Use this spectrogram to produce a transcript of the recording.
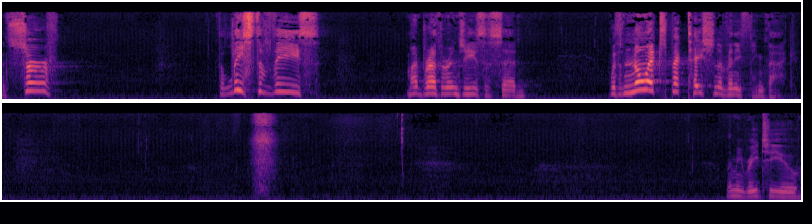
and serve the least of these, my brethren, Jesus said, with no expectation of anything back. Let me read to you.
